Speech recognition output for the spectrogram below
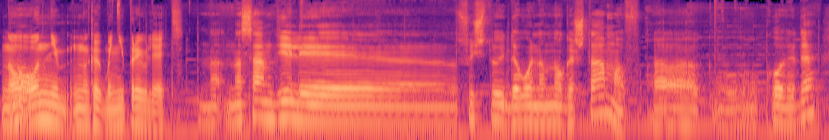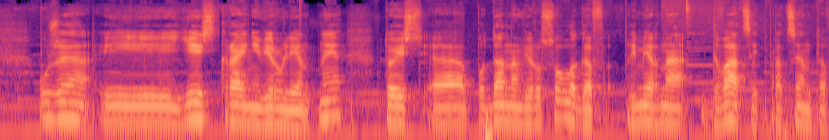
но ну, он не, ну, как бы не проявляется? На, на самом деле э, существует довольно много штаммов э, ковида уже, и есть крайне вирулентные, то есть, э, по данным вирусологов, примерно 20%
